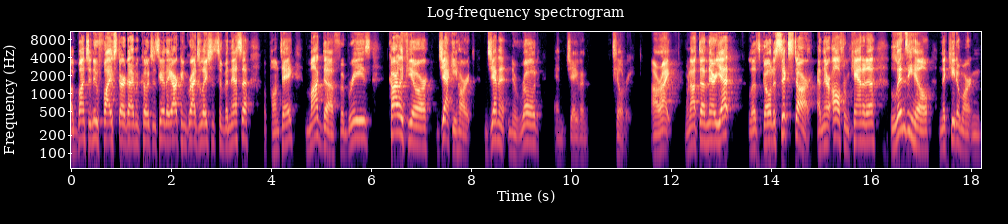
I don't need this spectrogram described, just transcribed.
a bunch of new five star diamond coaches. Here they are. Congratulations to Vanessa Aponte, Magda Fabriz, Carly Fior, Jackie Hart, Jenna Nerode, and Javen Tillery. All right, we're not done there yet. Let's go to six star. And they're all from Canada Lindsay Hill, Nikita Martin,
